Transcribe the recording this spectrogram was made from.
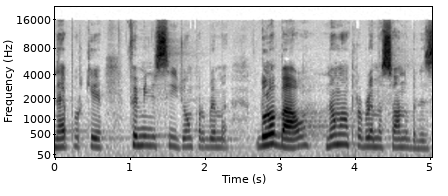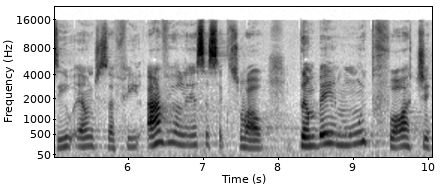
né? porque feminicídio é um problema global, não é um problema só no Brasil, é um desafio. A violência sexual também é muito forte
